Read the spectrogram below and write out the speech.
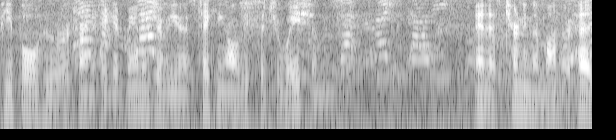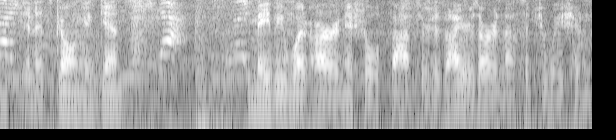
people who are trying to take advantage of you, and it's taking all these situations and it's turning them on their heads, and it's going against maybe what our initial thoughts or desires are in that situation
